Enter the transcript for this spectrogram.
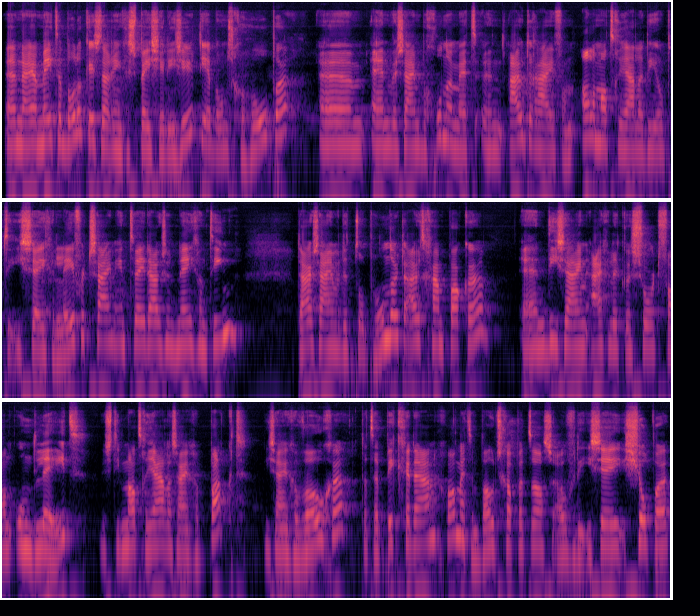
Uh, nou ja, Metabolic is daarin gespecialiseerd. Die hebben ons geholpen. Um, en we zijn begonnen met een uitdraaien van alle materialen die op de IC geleverd zijn in 2019. Daar zijn we de top 100 uit gaan pakken. En die zijn eigenlijk een soort van ontleed. Dus die materialen zijn gepakt, die zijn gewogen. Dat heb ik gedaan, gewoon met een boodschappentas over de IC shoppen.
